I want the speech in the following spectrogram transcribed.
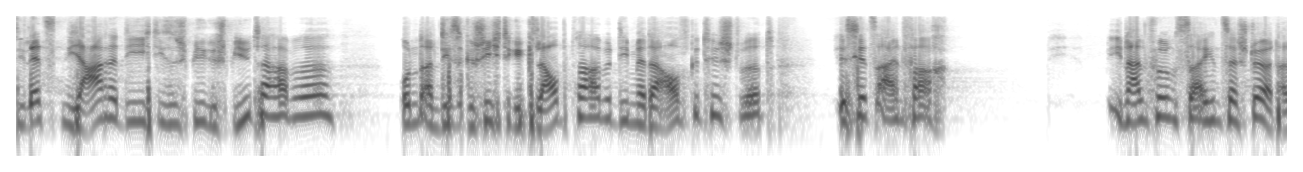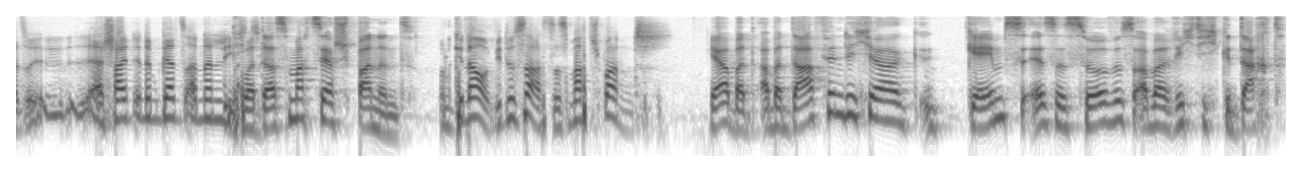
die letzten Jahre, die ich dieses Spiel gespielt habe und an diese Geschichte geglaubt habe, die mir da aufgetischt wird, ist jetzt einfach in Anführungszeichen zerstört. Also er erscheint in einem ganz anderen Licht. Aber das macht es ja spannend. Und genau, wie du sagst, das macht spannend. Ja, aber, aber da finde ich ja Games as a Service aber richtig gedacht,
